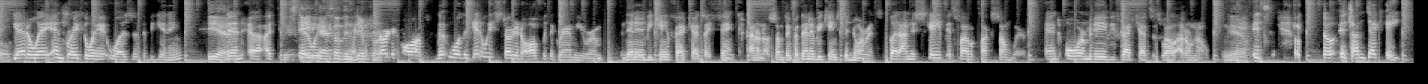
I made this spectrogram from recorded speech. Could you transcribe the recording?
Oh, Getaway and Breakaway, it was at the beginning. Yeah. Then uh, I think Escape Getaway has something different. Started off the, well, the Getaway started off with the Grammy Room, and then it became Fat Cats. I think I don't know something, but then it became Sid Norman's. But on Escape, it's five o'clock somewhere, and or maybe Fat Cats as well. I don't know. yeah. It's okay, so it's on deck eight.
